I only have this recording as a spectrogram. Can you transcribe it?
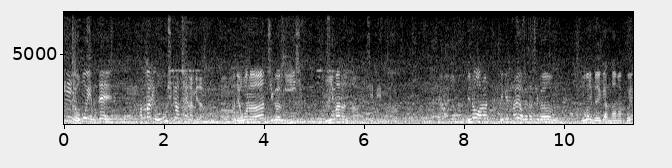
게 요거인데 한 마리 50g 차이 납니다. 근데 요거는 지금 22만 원 나와요. 22만 원. 민어는 되게 싸요. 그래서 지금 물건이 몇 개 안 남았고요.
